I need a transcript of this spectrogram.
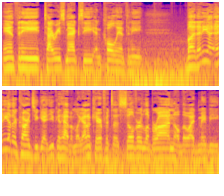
Anthony, Tyrese Maxey, and Cole Anthony. But any any other cards you get, you can have them. Like I don't care if it's a silver LeBron, although I'd maybe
